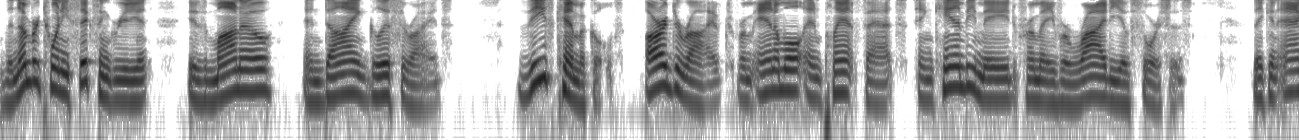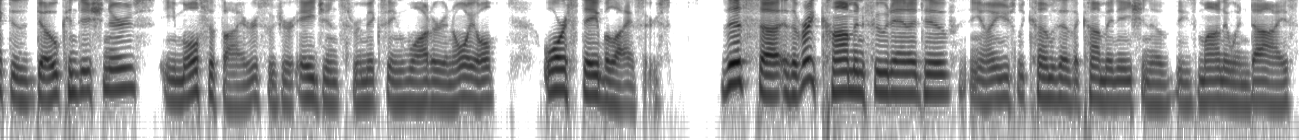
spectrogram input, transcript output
The number 26 ingredient is mono and diglycerides. These chemicals are derived from animal and plant fats and can be made from a variety of sources. They can act as dough conditioners, emulsifiers, which are agents for mixing water and oil, or stabilizers. This uh, is a very common food additive. You know, it usually comes as a combination of these mono and dyes,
